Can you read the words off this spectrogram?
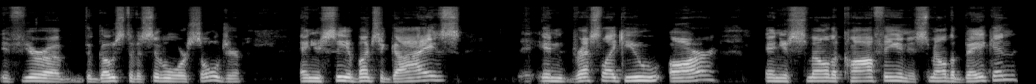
if you're a the ghost of a Civil War soldier, and you see a bunch of guys in dressed like you are, and you smell the coffee and you smell the bacon,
